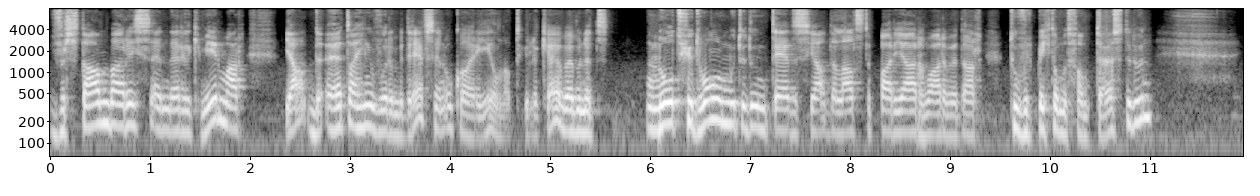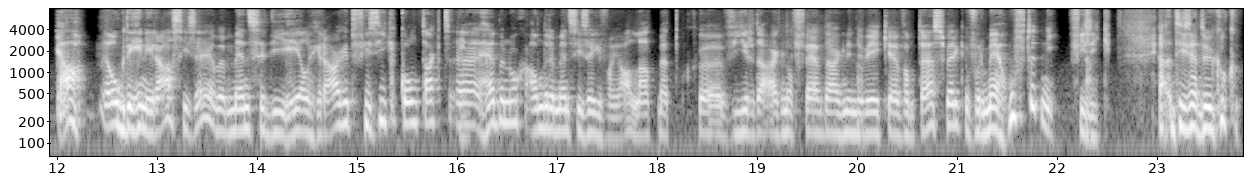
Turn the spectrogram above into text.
verstaanbaar is en dergelijke meer. Maar ja, de uitdagingen voor een bedrijf zijn ook wel reëel natuurlijk. Hè. We hebben het noodgedwongen moeten doen tijdens ja, de laatste paar jaar waren we daartoe verplicht om het van thuis te doen. Ja, ook de generaties. Hè. We hebben mensen die heel graag het fysieke contact eh, hebben nog. Andere mensen die zeggen van ja, laat mij toch eh, vier dagen of vijf dagen in de week eh, van thuis werken. Voor mij hoeft het niet, fysiek. Ja, het is natuurlijk ook,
